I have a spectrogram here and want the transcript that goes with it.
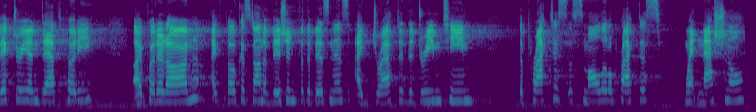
victory in death hoodie. I put it on. I focused on a vision for the business. I drafted the dream team. The practice, the small little practice, went national,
